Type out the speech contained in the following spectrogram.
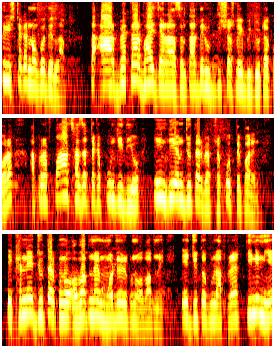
তিরিশ টাকা নগদের লাভ। তা আর বেকার ভাই যারা আছেন, তাদের উদ্দেশ্য আসলে এই ভিডিওটা করা। আপনারা পাঁচ হাজার টাকা পুঁজি দিয়েও ইন্ডিয়ান জুতার ব্যবসা করতে পারেন। এখানে জুতার কোনো অভাব নাই মডেলের কোনো অভাব নাই। এই জুতোগুলো আপনারা কিনে নিয়ে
